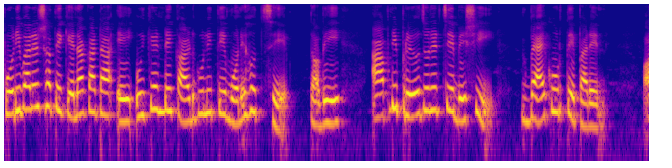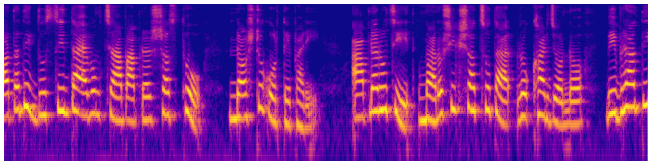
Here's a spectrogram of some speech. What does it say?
পরিবারের সাথে কেনাকাটা এই উইকেন্ডে কার্ডগুলিতে মনে হচ্ছে। তবে আপনি প্রয়োজনের চেয়ে বেশি ব্যয় করতে পারেন। অত্যাধিক দুশ্চিন্তা এবং চাপ আপনার স্বাস্থ্য নষ্ট করতে পারে। আপনার উচিত মানসিক স্বচ্ছতা রক্ষার জন্য বিভ্রান্তি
